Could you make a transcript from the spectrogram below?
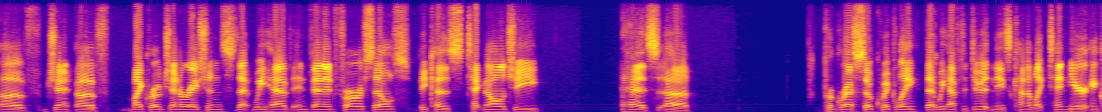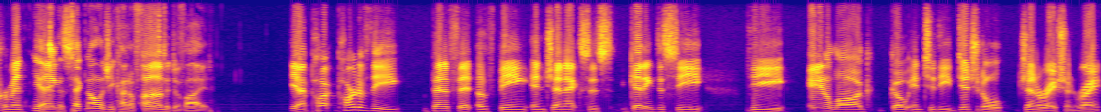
of gen, of micro generations that we have invented for ourselves because technology has uh, progressed so quickly that we have to do it in these kind of like ten year increment Yeah, things the technology kind of forced Um, a divide. yeah part part of the benefit of being in gen x is getting to see the analog go into the digital generation right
